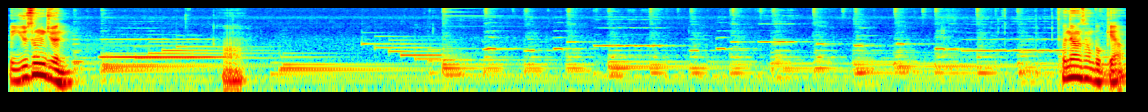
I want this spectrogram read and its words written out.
그 유승준. 어. 동영상 볼게요.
